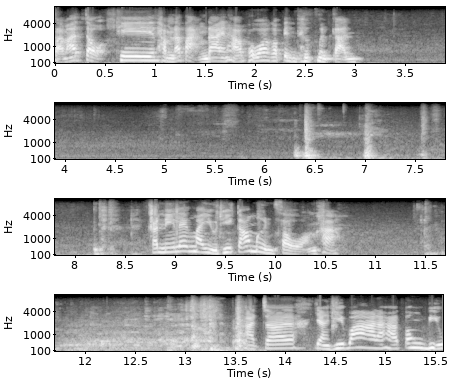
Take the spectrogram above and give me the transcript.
สามารถเจาะที่ทำหน้าต่างได้นะคะ เพราะว่าก็เป็นทึบเหมือนกัน คันนี้เลขมาอยู่ที่เก้าหมื่นสองค่ะ อาจจะอย่างที่ว่านะคะ ต้องบิว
